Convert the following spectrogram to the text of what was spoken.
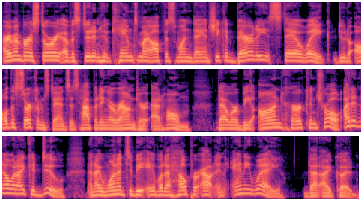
I remember a story of a student who came to my office one day and she could barely stay awake due to all the circumstances happening around her at home that were beyond her control. I didn't know what I could do, and I wanted to be able to help her out in any way that I could.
